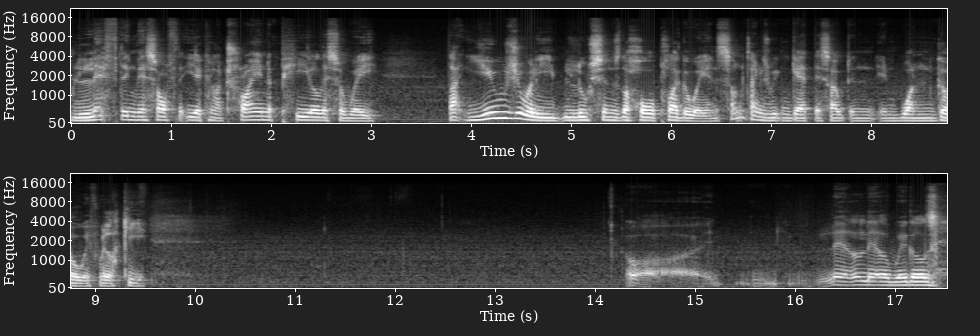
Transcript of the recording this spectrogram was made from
lifting this off the ear canal, trying to peel this away. That usually loosens the whole plug away, and sometimes we can get this out in, in one go if we're lucky. Little, little wiggles.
